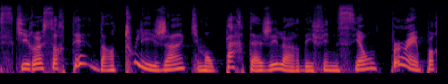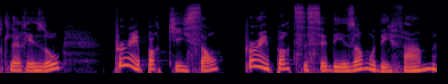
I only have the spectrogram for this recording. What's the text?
Ce qui ressortait dans tous les gens qui m'ont partagé leur définition, peu importe le réseau, peu importe qui ils sont, peu importe si c'est des hommes ou des femmes,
